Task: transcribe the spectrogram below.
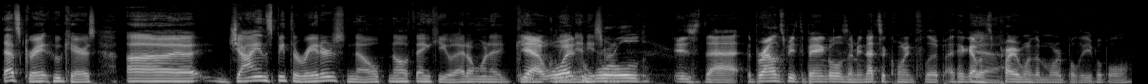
That's great. Who cares? Uh, Giants beat the Raiders. No, no, thank you. I don't want to. Yeah, what world is that? The Browns beat the Bengals. I mean, that's a coin flip. I think that was probably one of the more believable.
